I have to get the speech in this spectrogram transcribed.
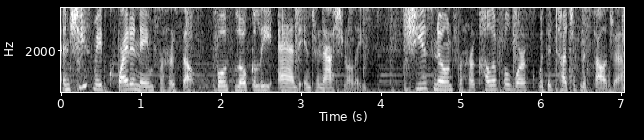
and she's made quite a name for herself, both locally and internationally. She is known for her colorful work with a touch of nostalgia.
